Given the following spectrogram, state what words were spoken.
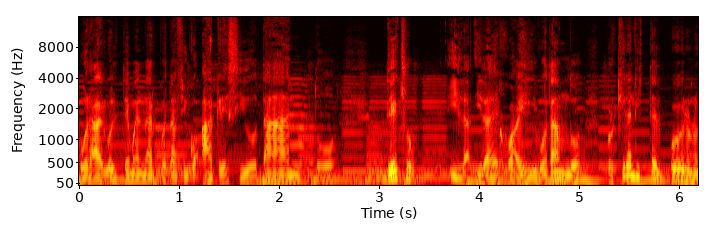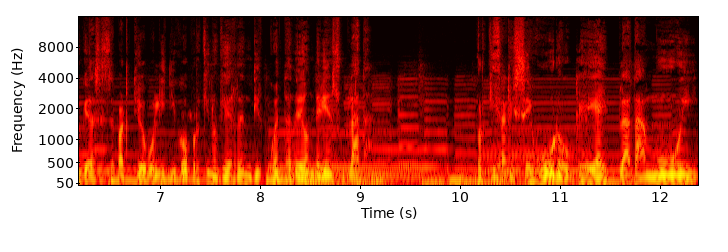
Por algo el tema del narcotráfico ha crecido tanto. De hecho, y la, y la dejo ahí votando, ¿por qué la lista del pueblo no quiere hacer ese partido político? Porque no quiere rendir cuentas de dónde viene su plata. Porque yo estoy seguro que hay plata muy,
